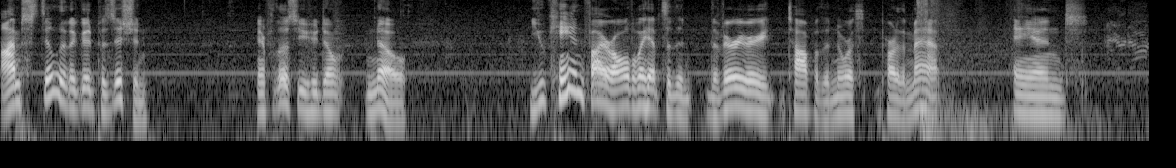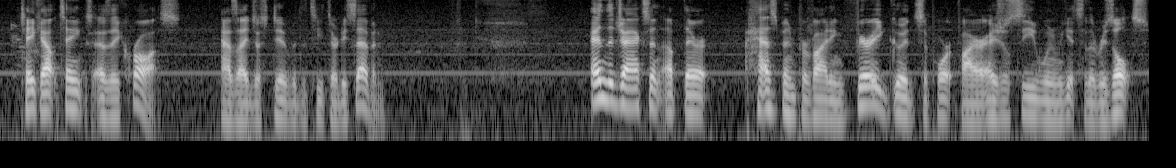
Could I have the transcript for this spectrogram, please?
I'm still in a good position. And for those of you who don't know, you can fire all the way up to the, the very, very top of the north part of the map and take out tanks as they cross, as I just did with the T-37. And the Jackson up there has been providing very good support fire, as you'll see when we get to the results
